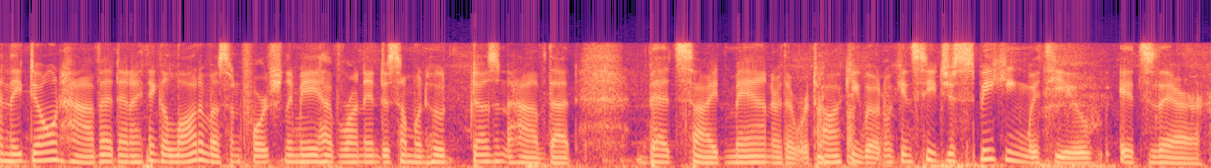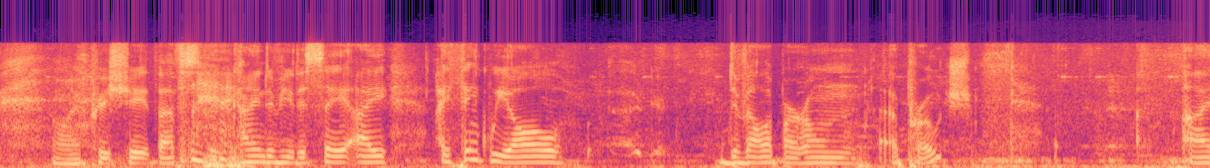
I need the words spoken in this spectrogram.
and they don't have it. And I think a lot of us, unfortunately, may have run into someone who doesn't have that bedside manner that we're talking about. And we can see just speaking with you, it's there. Oh, I appreciate that. That's kind of you to say. I, I think we all develop our own approach. I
